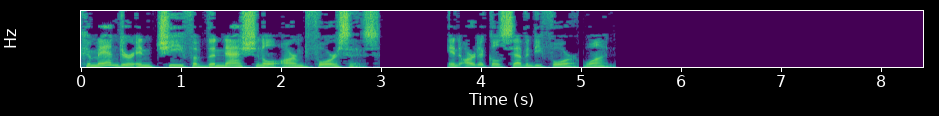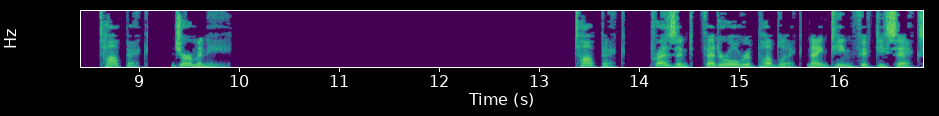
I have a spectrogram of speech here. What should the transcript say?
Commander-in-Chief of the National Armed Forces in Article 74 1. Topic: Germany. Topic: Present Federal Republic 1956.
